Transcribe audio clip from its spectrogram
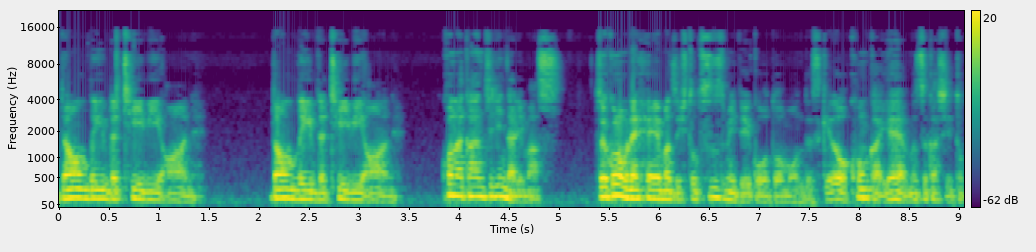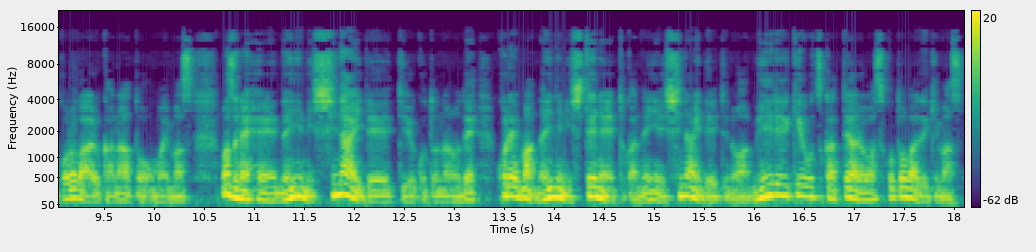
don't leave the TV on.don't leave the TV on. こんな感じになります。じゃあこれもね、えー、まず一つずつ見ていこうと思うんですけど、今回やや難しいところがあるかなと思います。まずね、えー、何々しないでっていうことなので、これ、まあ、何々してねとか何々しないでっていうのは命令形を使って表すことができます。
